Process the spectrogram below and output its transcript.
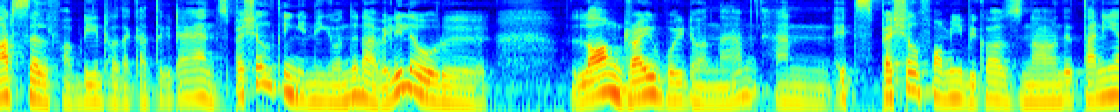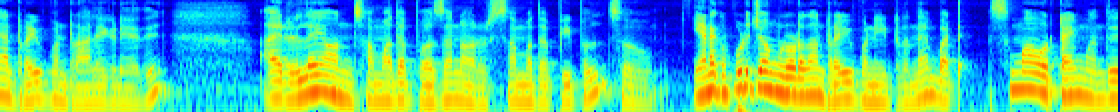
our self அப்படின்றத கற்றுக்கிட்டேன் அண்ட் ஸ்பெஷல் திங் இன்றைக்கி வந்து நான் வெளியில் ஒரு லாங் ட்ரைவ் போயிட்டு வந்தேன். And it's special for me because நான் வந்து தனியாக ட்ரைவ் பண்ணுற ஆளே கிடையாது. I rely on some other person or some other people so எனக்கு பிடிச்சவங்களோட தான் ட்ரைவ் பண்ணிகிட்டு இருந்தேன். பட் சும்மா ஒரு டைம் வந்து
